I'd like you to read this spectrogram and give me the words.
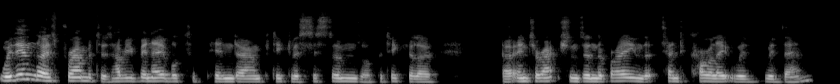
within those parameters, have you been able to pin down particular systems or particular uh, interactions in the brain that tend to correlate with with them?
